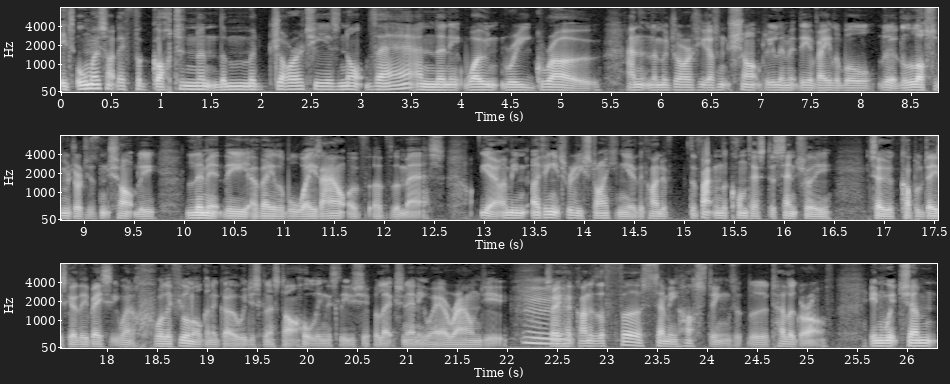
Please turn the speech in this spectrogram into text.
it's almost like they've forgotten that the majority is not there and then it won't regrow and that the majority doesn't sharply limit the available the, the loss of majority doesn't sharply limit the available ways out of, of the mess. Yeah i mean i think it's really striking here the kind of the fact in the contest essentially so a couple of days ago, they basically went, well, if you're not going to go, we're just going to start holding this leadership election anyway around you. Mm. So he had kind of the first semi hustings at the Telegraph, in which um,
